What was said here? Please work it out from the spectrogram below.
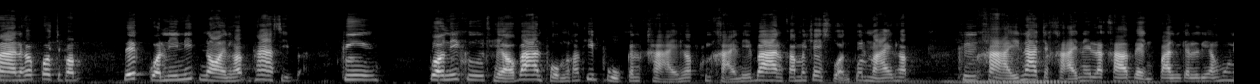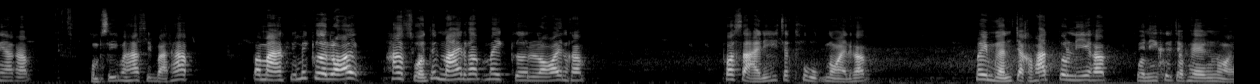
มานะครับ ก็จะเล็กกว่านี้นิดหน่อยนะครับ 50 คือตัวนี้คือแถวบ้านผมนะครับที่ปลูกกันขายนะครับ คือขายในบ้านครับไม่ใช่สวนต้นไม้นะครับ คือขายน่าจะขายในราคาแบ่งปันกันเลี้ยงพวกนี้ครับ ผมซื้อมา 50 บาทถ้าประมาณคือไม่เกินร้อยถ้าสวนต้นไม้นะครับ ไม่เกินร้อยนะครับ เพราะสายนี้จะถูกหน่อยนะครับ ไม่เหมือนจักรพรรดิต้นนี้ครับ ตัวนี้คือจะแพงหน่อย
